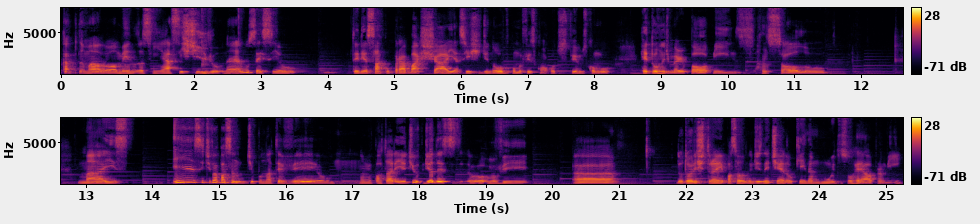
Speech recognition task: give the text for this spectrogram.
Capitã Marvel, ao menos, assim, é assistível, né? Eu não sei se eu teria saco para baixar e assistir de novo, como eu fiz com outros filmes, como Retorno de Mary Poppins, Han Solo. Mas é, se tiver passando tipo na TV, eu não me importaria. Dia desses eu, vi uh, Doutor Estranho passou no Disney Channel, o que ainda é muito surreal para mim.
